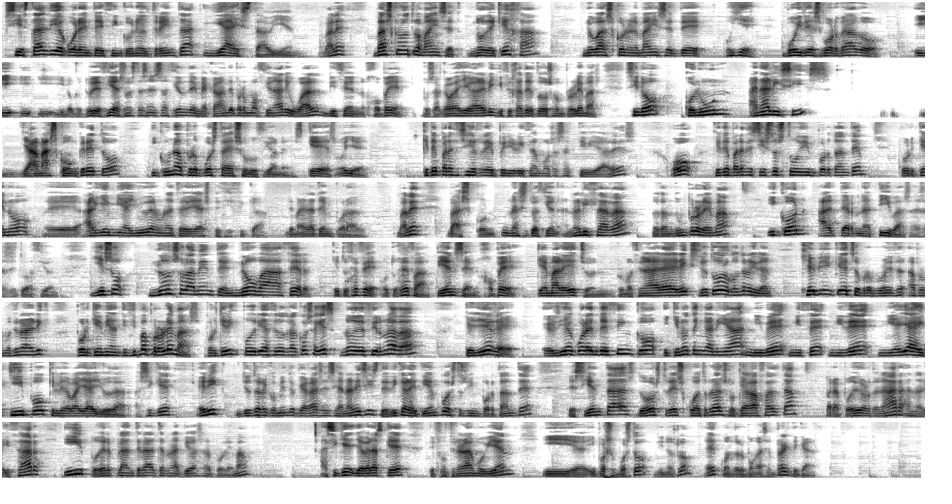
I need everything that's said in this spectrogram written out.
si está el día 45 y no el 30, ya está bien, ¿vale? Vas con otro mindset, no de queja, no vas con el mindset de, oye, voy desbordado, y, lo que tú decías, ¿no? Esta sensación de me acaban de promocionar, igual dicen, jope, pues acaba de llegar Eric y fíjate, todos son problemas. Sino con un análisis ya más concreto y con una propuesta de soluciones, que es, oye, ¿qué te parece si repriorizamos las actividades? O, ¿qué te parece si esto es todo importante? ¿Por qué no eh, alguien me ayuda en una tarea específica, de manera temporal? ¿Vale? Vas con una situación analizada, no tanto un problema, y con alternativas a esa situación. Y eso no solamente no va a hacer que tu jefe o tu jefa piensen, jope, qué mal he hecho en promocionar a Eric, sino todo lo contrario, dirán, qué bien que he hecho a promocionar a Eric porque me anticipa problemas, porque Eric podría hacer otra cosa que es no decir nada, que llegue el día 45 y que no tenga ni A, ni B, ni C, ni D, ni haya equipo que le vaya a ayudar. Así que, Eric, yo te recomiendo que hagas ese análisis, dedícale tiempo, esto es importante, te sientas dos, tres, cuatro horas, lo que haga falta, para poder ordenar, analizar y poder plantear alternativas al problema. Así que ya verás que te funcionará muy bien y, eh, por supuesto, dínoslo ¿eh? cuando lo pongas en práctica.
